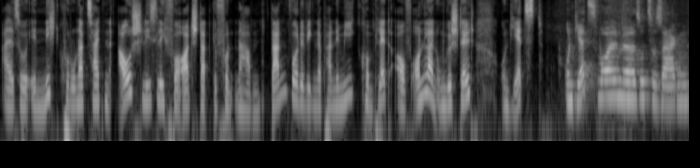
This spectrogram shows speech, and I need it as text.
also in Nicht-Corona-Zeiten, ausschließlich vor Ort stattgefunden haben. Dann wurde wegen der Pandemie komplett auf Online umgestellt und jetzt und jetzt wollen wir sozusagen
